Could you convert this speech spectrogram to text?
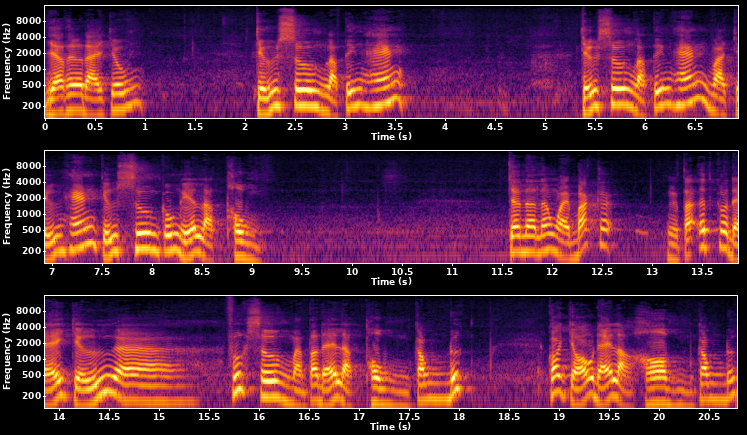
Dạ thưa đại chúng chữ xương là tiếng hán. Chữ xương là tiếng hán và chữ hán chữ xương có nghĩa là thùng. Cho nên ở ngoài bắc á, người ta ít có để chữ uh, phước xương mà người ta để là thùng công đức. Có chỗ để là hòm công đức.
